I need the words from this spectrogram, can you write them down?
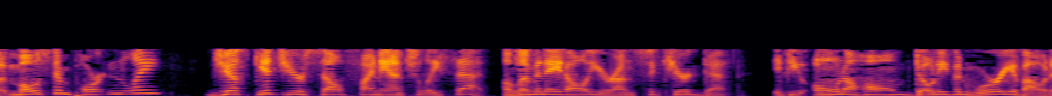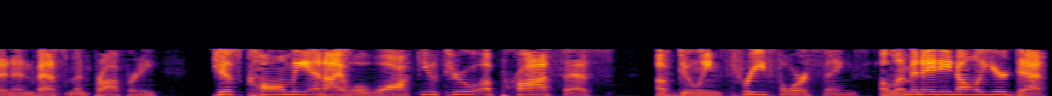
But most importantly, just get yourself financially set. Eliminate all your unsecured debt. If you own a home, don't even worry about an investment property. Just call me and I will walk you through a process of doing three, four things eliminating all your debt,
